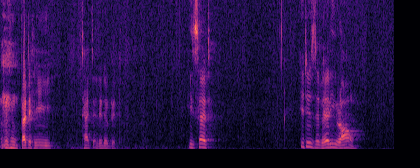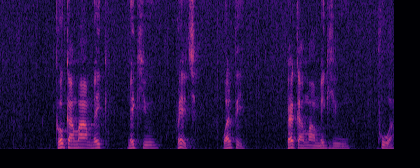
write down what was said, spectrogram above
but he touched a little bit. He said, It is very wrong. Good karma make, make you rich, wealthy. Bad karma make you poor,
